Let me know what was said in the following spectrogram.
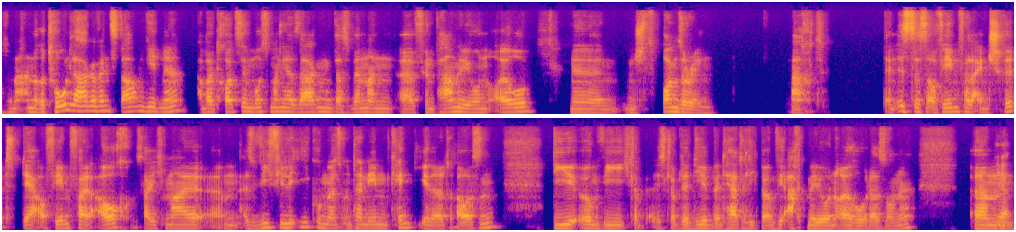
so eine andere Tonlage, wenn es darum geht. Ne? Aber trotzdem muss man ja sagen, dass wenn man äh, für ein paar Millionen Euro eine, ein Sponsoring macht, dann ist das auf jeden Fall ein Schritt, der auf jeden Fall auch, sage ich mal, ähm, also wie viele E-Commerce-Unternehmen kennt ihr da draußen, die irgendwie, ich glaube, ich glaub, der Deal mit Hertha liegt bei irgendwie 8 Millionen Euro oder so, ne? Ähm, Ja.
